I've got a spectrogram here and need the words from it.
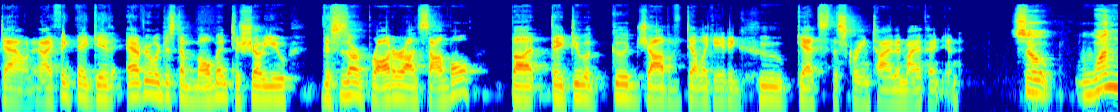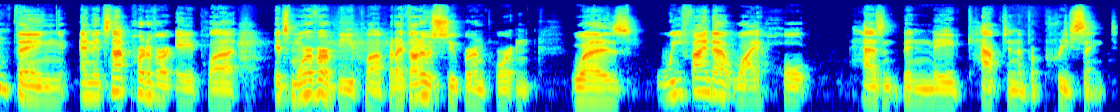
down. And I think they give everyone just a moment to show you this is our broader ensemble, but they do a good job of delegating who gets the screen time, in my opinion. So one thing, and it's not part of our A plot, it's more of our B plot, but I thought it was super important, was we find out why Holt hasn't been made captain of a precinct.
